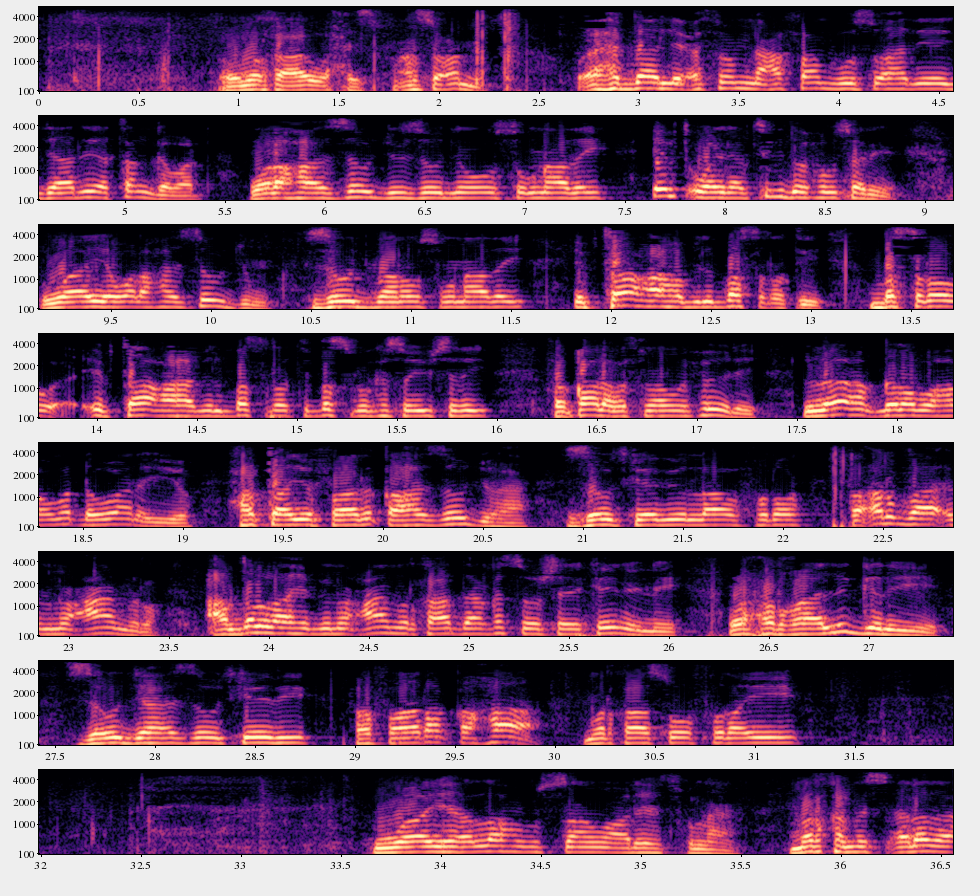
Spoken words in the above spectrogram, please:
oo markaa waxay aan socono وأهدى لعثمان بن عفان بو سو هديه جارية تن غبد ولها زوج زوج نو سغناداي إبت وين ابتيد وحو سني وايه ولها زوج زوج بان سغناداي ابتاعها بالبصرة. بصرة إبتاعها بالبصرة. بصره كسو يبسدي فقال عثمان وحوري لا أقربها وما دوانيو حتى يفارقها زوجها. زوج كذي الله فره فأرضى ابن عامر. عبد الله بن عامر قاعد أن كسو شيكينني وحر غالي غلي زوجها زوج كذي ففارقها. مرقاس فري waayahay allahuma asalaamu caleyhi tqlaan marka mas'alada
